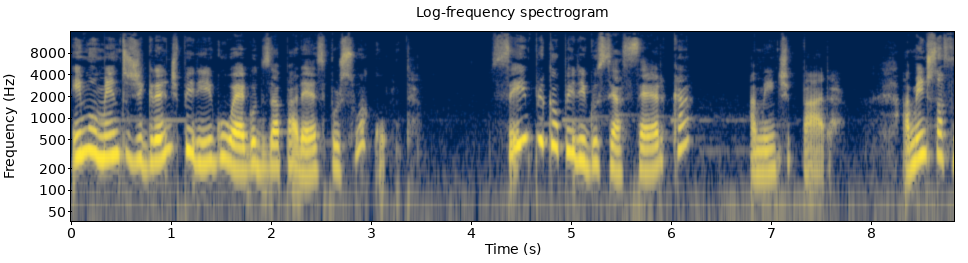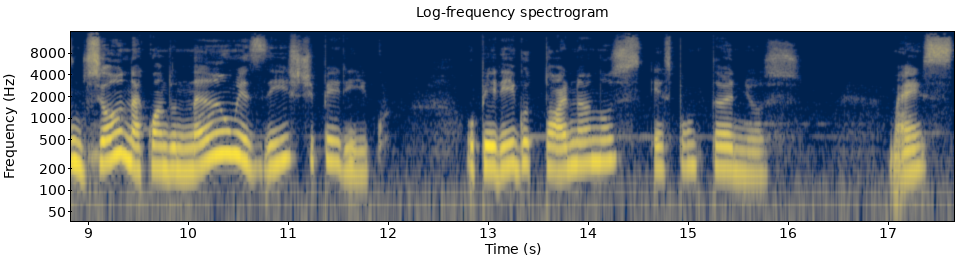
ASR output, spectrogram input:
Em momentos de grande perigo, o ego desaparece por sua conta. Sempre que o perigo se acerca, a mente para. A mente só funciona quando não existe perigo. O perigo torna-nos espontâneos, mas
